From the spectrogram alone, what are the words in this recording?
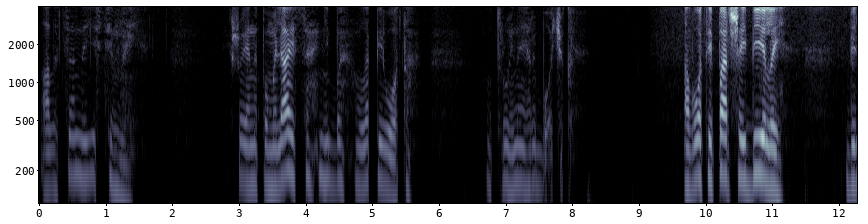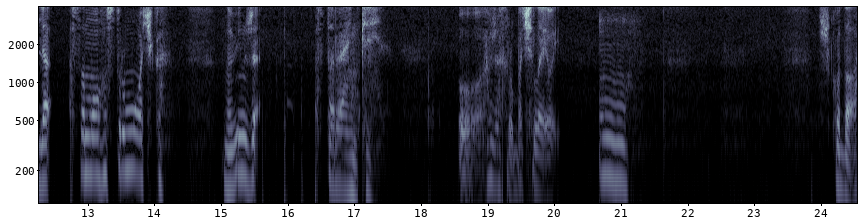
але це не їстівний. Якщо я не помиляюся, ніби лепіота. Отруйний грибочок. А от і перший білий біля самого струмочка. Ну він вже старенький. О, вже хробачливий. Шкода.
